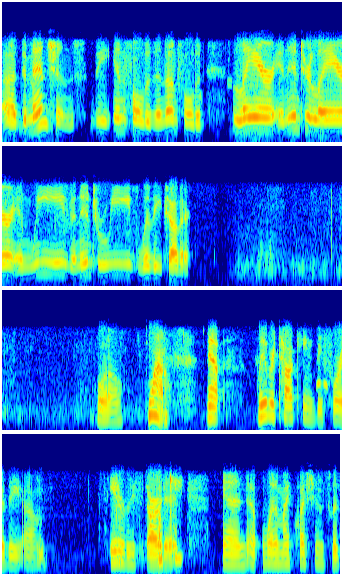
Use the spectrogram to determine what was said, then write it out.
uh, dimensions, the enfolded and unfolded, layer and interlayer and weave and interweave with each other. Well, wow. Now, we were talking before the um, interview started, okay. and uh, one of my questions was,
